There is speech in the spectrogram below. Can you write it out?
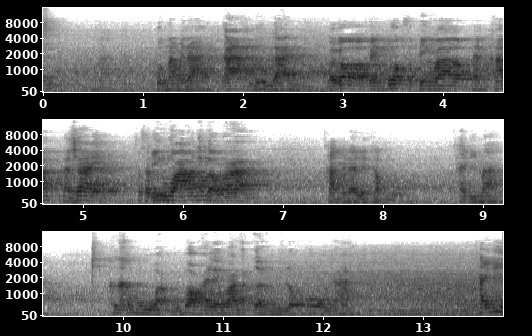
สิ พูดมากไม่ได้ อ่ารู้กัน แล้วก็เป็นพวกสปริงวาลแผ่นคัตแผ่นใช่สปริงวาล์วนี่แบบว่าขาดไม่ได้เลยครับดูขายดีมาก คือขบูอะผมบอกให้เลยว่าถ้าเกิดมีโลโก้นะขายดี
